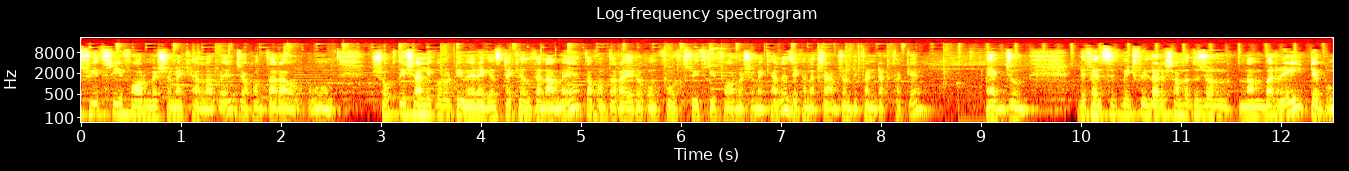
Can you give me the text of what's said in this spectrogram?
থ্রি থ্রি ফরমেশনে খেলাবে। যখন তারা শক্তিশালী কোনো টিমের এগেনস্টে খেলতে নামে, তখন তারা এরকম ফোর থ্রি থ্রি ফরমেশনে খেলে, যেখানে চারজন ডিফেন্ডার থাকে, একজন ডিফেন্সিভ মিডফিল্ডারের সামনে দুজন নাম্বার এইট এবং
